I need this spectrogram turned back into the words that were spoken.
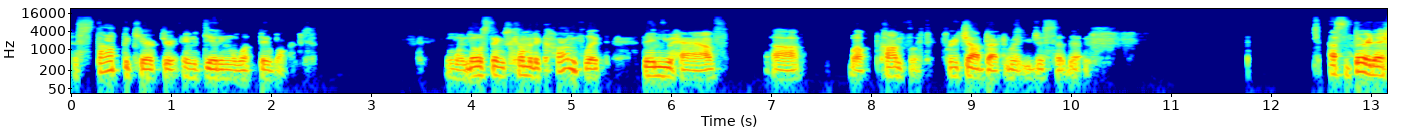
to stop the character in getting what they want. And when those things come into conflict, then you have, uh, well, conflict. Great job, Dr. Whit. You just said that. That's the third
